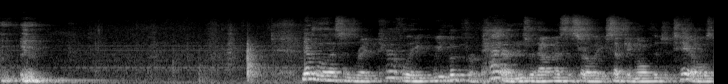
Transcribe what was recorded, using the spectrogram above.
Nevertheless, in read carefully, we look for patterns without necessarily accepting all the details.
